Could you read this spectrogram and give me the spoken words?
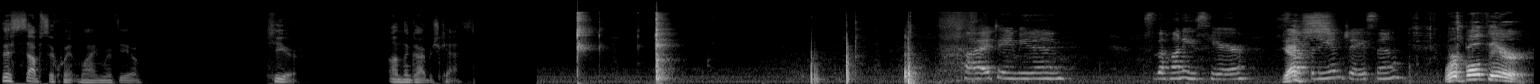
this subsequent wine review here on the Garbage Cast. Hi, Damien. So the honey's here. Yes. Stephanie and Jason. We're both here.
